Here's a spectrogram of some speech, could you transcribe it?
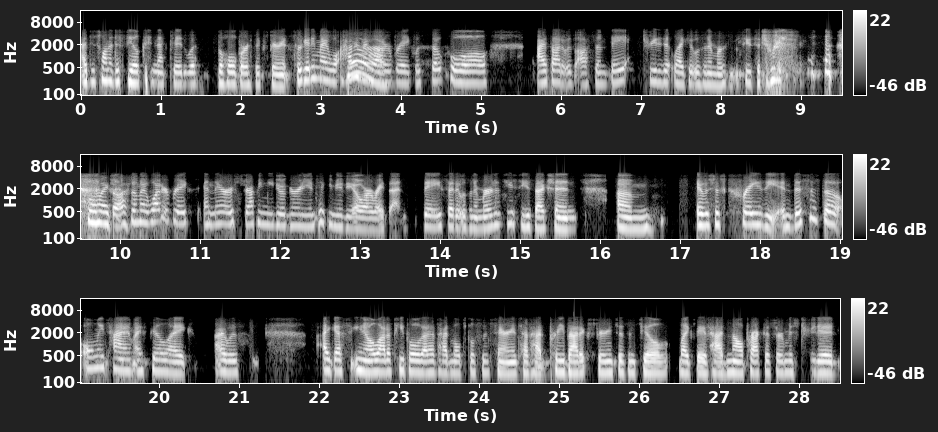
I just wanted to feel connected with the whole birth experience. So getting my having yeah. my water break was so cool. I thought it was awesome. They treated it like it was an emergency situation. Oh my gosh. so my water breaks and they're strapping me to a gurney and taking me to the OR right then. They said it was an emergency C-section. Um it was just crazy. And this is the only time I feel like I was I guess, you know, a lot of people that have had multiple cesareans have had pretty bad experiences and feel like they've had malpractice or mistreated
